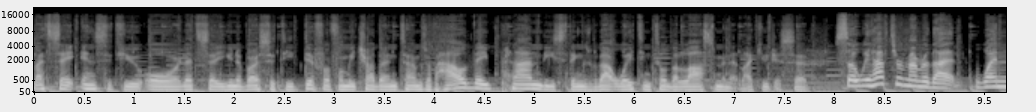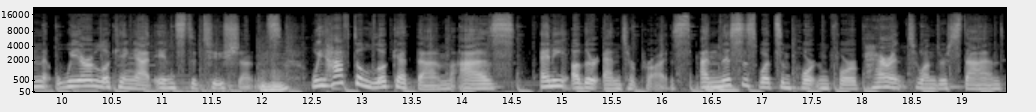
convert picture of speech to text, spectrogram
let's say institute or let's say university differ from each other in terms of how they plan these things without waiting till the last minute like you just said so we have to remember that when we are looking at institutions mm-hmm. we have to look at them as any other enterprise. And mm-hmm. this is what's important for a parent to understand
